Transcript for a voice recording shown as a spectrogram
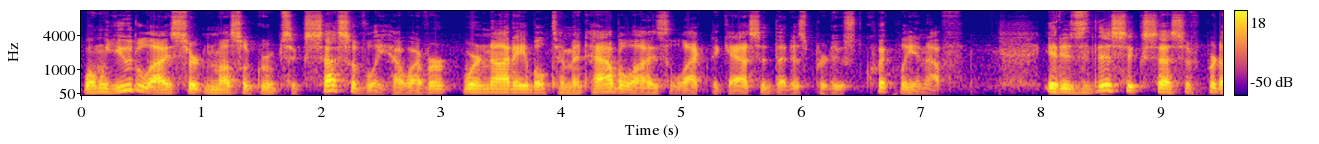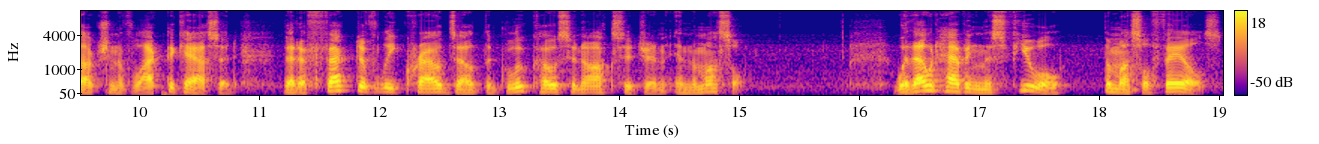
When we utilize certain muscle groups excessively, however, we're not able to metabolize the lactic acid that is produced quickly enough. It is this excessive production of lactic acid that effectively crowds out the glucose and oxygen in the muscle. Without having this fuel, the muscle fails.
